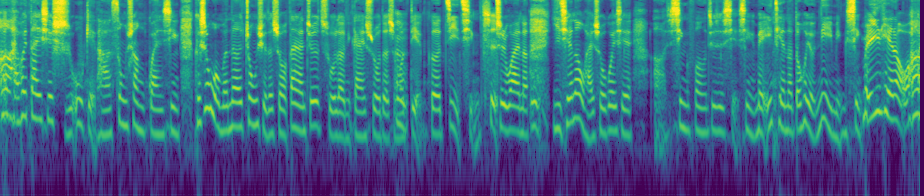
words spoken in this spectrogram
啊，还会带一些食物给他，送上关心。可是我们呢，中学的时候，当然就是除了你刚才说的什么点歌寄情之外呢，以前呢，我还收过一些啊信封，就是写信，每一天呢都会有匿名信，每一天哦，哇。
